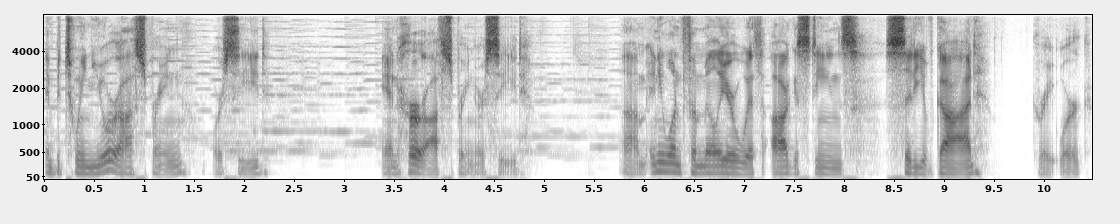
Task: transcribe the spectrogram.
and between your offspring or seed and her offspring or seed. Um, anyone familiar with Augustine's City of God, great work,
